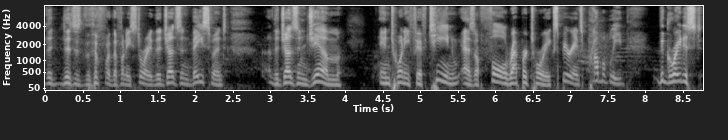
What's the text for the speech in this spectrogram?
the this is the, the funny story. The Judson Basement the Judson Gym in 2015 as a full repertory experience, probably the greatest,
